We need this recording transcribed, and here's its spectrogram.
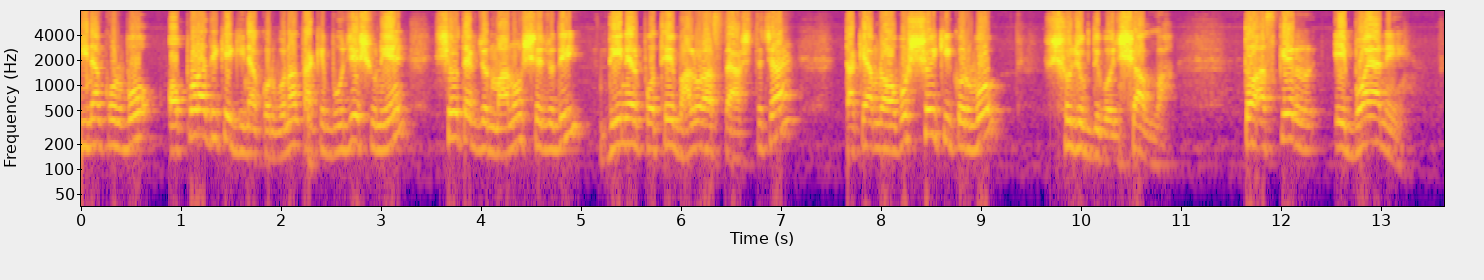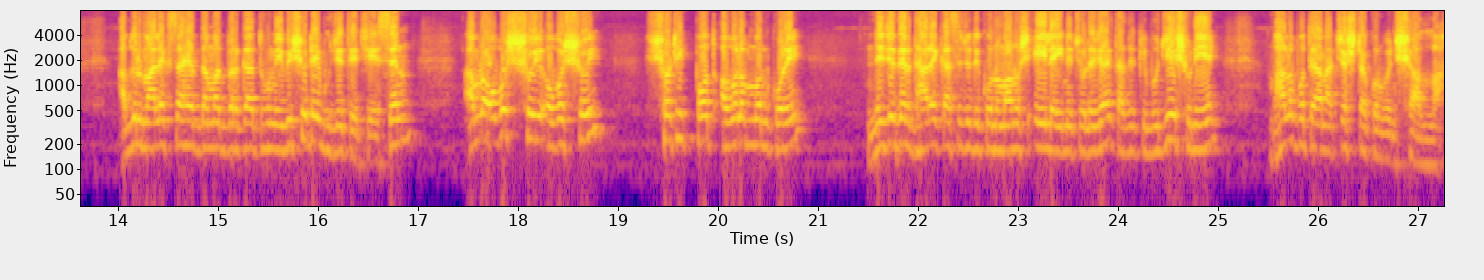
ঘৃণা করব, অপরাধীকে ঘৃণা করব না। তাকে বুঝিয়ে শুনিয়ে সেও তো একজন মানুষ, সে যদি দিনের পথে ভালো রাস্তায় আসতে চায়, তাকে আমরা অবশ্যই কি করব? সুযোগ দিব, ইনশাআল্লাহ। তো আজকের এই বয়ানে আব্দুল মালিক সাহেব দামাদ বরকাতহুম এই বিষয়টাই বুঝতে চেয়েছেন। আমরা অবশ্যই অবশ্যই সঠিক পথ অবলম্বন করে নিজেদের ধারে কাছে যদি কোনো মানুষ এই লাইনে চলে যায়, তাদেরকে বুঝিয়ে শুনিয়ে ভালো পথে আনার চেষ্টা করব, ইনশাআল্লাহ।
